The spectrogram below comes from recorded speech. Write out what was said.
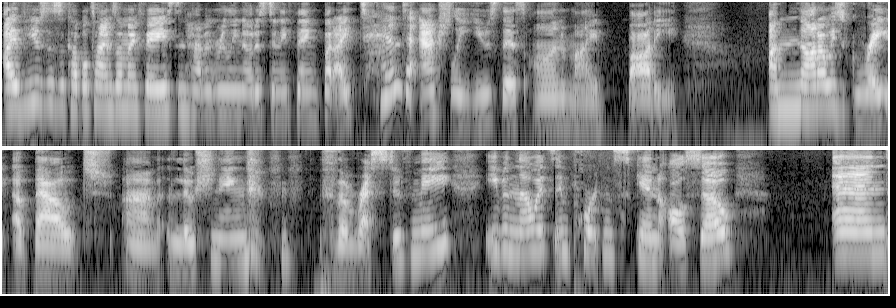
I've used this a couple times on my face and haven't really noticed anything, but I tend to actually use this on my body. I'm not always great about um, lotioning the rest of me, even though it's important skin also. And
